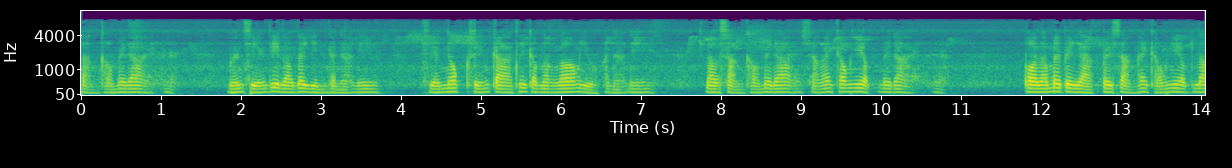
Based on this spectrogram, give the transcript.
สั่งเขาไม่ได้ เหมือนเสียงที่เราได้ยินขณะนี้ เสียงนกเสียงกาที่กำลังร้องอยู่ขณะนี้ เราสั่งเขาไม่ได้ สั่งให้เขาเงียบไม่ได้พอเราไม่ไปอยากไปสั่งให้เขาเงียบ เรา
